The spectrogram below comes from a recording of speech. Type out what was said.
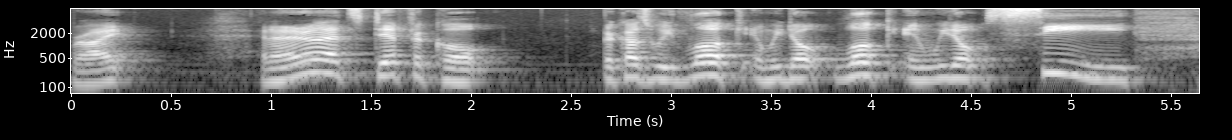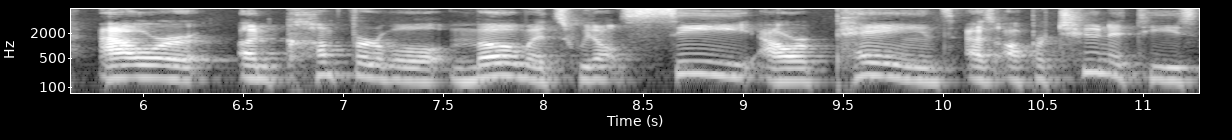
right? And I know that's difficult because we look and we don't look and we don't see our uncomfortable moments. We don't see our pains as opportunities,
